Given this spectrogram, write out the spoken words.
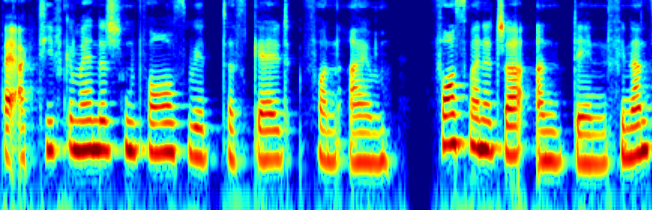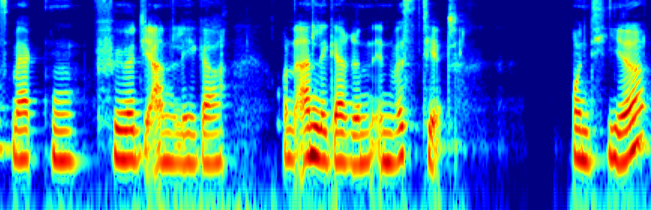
Bei aktiv gemanagten Fonds wird das Geld von einem Fondsmanager an den Finanzmärkten für die Anleger und Anlegerinnen investiert. Und hier,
